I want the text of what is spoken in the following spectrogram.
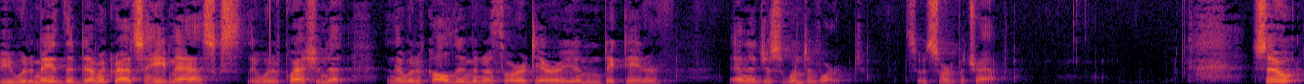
he would have made the Democrats hate masks. They would have questioned it, and they would have called him an authoritarian dictator, and it just wouldn't have worked. So it's sort of a trap. So,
